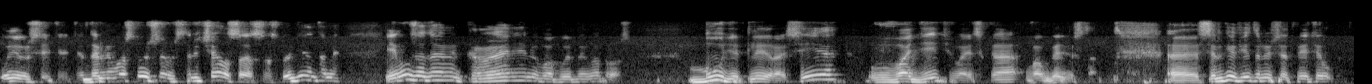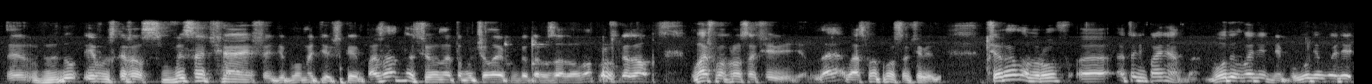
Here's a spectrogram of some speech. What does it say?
университете дальневосточном, встречался со студентами. Ему задали крайне любопытный вопрос. Будет ли Россия вводить войска в Афганистан? Э, Сергей Викторович ответил ну, я бы сказал, с высочайшей дипломатической импозантностью он этому человеку, который задал вопрос, сказал, ваш вопрос очевиден, да, ваш вопрос очевиден. Вчера Лавров, э, это непонятно, будем вводить, не будем вводить.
